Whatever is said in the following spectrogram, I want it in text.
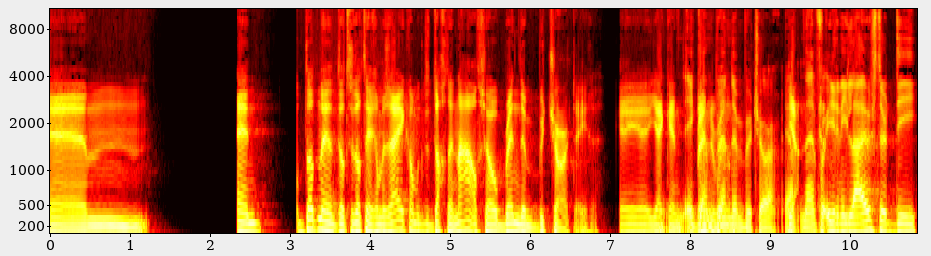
Ehm, en op dat moment dat ze dat tegen me zei... kwam ik de dag daarna of zo Brandon Bouchard tegen. Jij kent Ik ben Brandon Butchar. Ja. Ja. En voor iedereen die luistert, die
